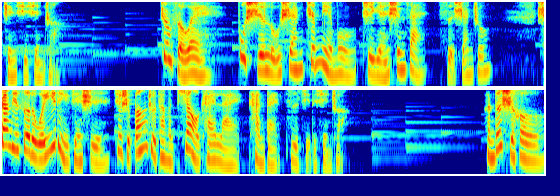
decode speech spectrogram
珍惜现状。正所谓“不识庐山真面目，只缘身在此山中”。上帝做的唯一的一件事，就是帮助他们跳开来看待自己的现状。很多时候，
